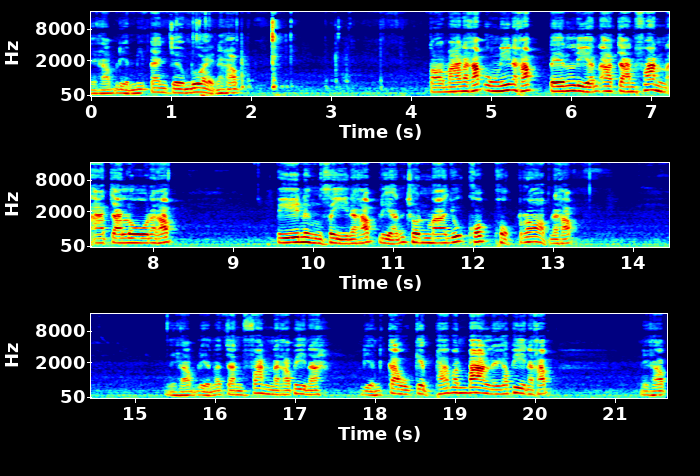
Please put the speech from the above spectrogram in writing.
นี่ครับเหรียญมีแป้งเจิมด้วยนะครับ ต่อมานะครับองค์นี้นะครับ เป็นเหรียญอาจารย์ฟั่นอาจารย์โลนะครับ ปีหนึ่งสี่นะครับ เหรียญชนมายุครบหกรอบนะครับนี่ครับเหรียญอาจารย์ฟั่นนะครับพี่นะเหรียญเก่าเก็บพระบ้านๆเลยครับพี่นะครับ นี่ครับ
